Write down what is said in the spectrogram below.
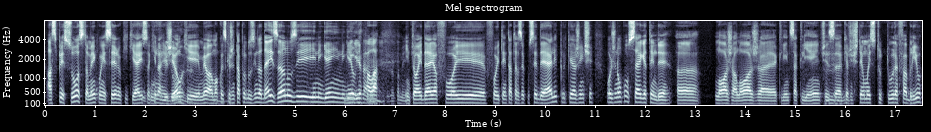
as pessoas também conhecerem o que, que é isso O aqui na região, que, meu, é uma coisa que a gente está produzindo há 10 anos e, e ninguém, ninguém ouvia falar. né? Exatamente. Então a ideia foi, foi tentar trazer com o CDL, porque a gente hoje não consegue atender ah, loja a loja, eh, clientes a clientes, Uhum. que a gente tem uma estrutura fabril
